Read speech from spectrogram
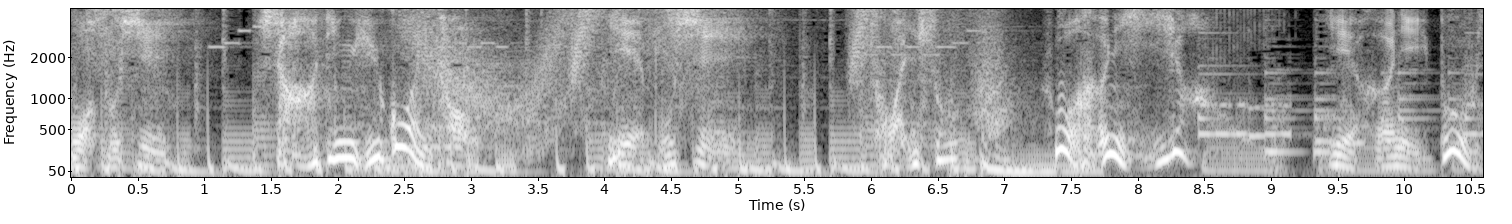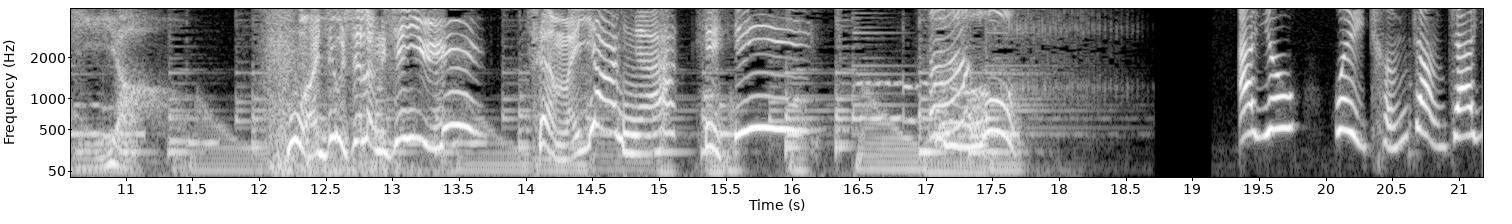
我不是沙丁鱼罐头，也不是传说。我和你一样，也和你不一样。我就是冷鲜鱼，怎么样啊？嘿嘿。啊阿优为成长加油。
